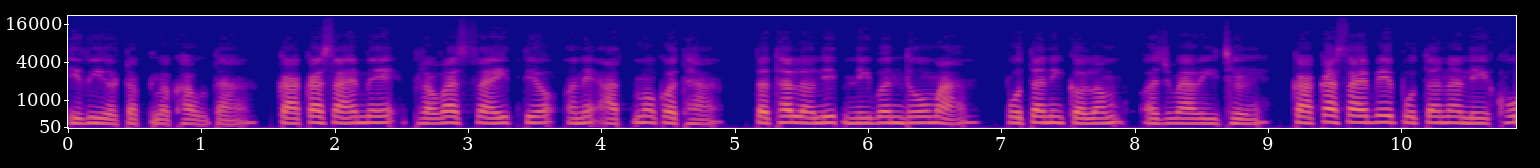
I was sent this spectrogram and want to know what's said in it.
એવી અટક લખાવતા. કાકા સાહેબે પ્રવાસ સાહિત્ય અને આત્મકથા તથા લલિત નિબંધોમાં પોતાની કલમ અજમાવી છે. કાકા સાહેબે પોતાના લેખો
